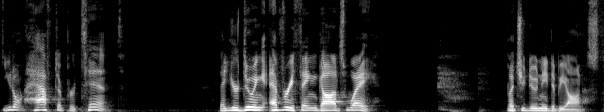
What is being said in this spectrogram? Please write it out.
You don't have to pretend that you're doing everything God's way, but you do need to be honest.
